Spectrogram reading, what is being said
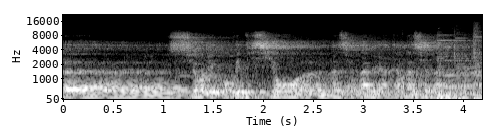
euh, sur les compétitions euh, nationales et internationales.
